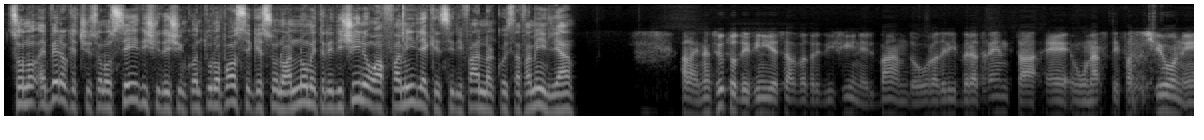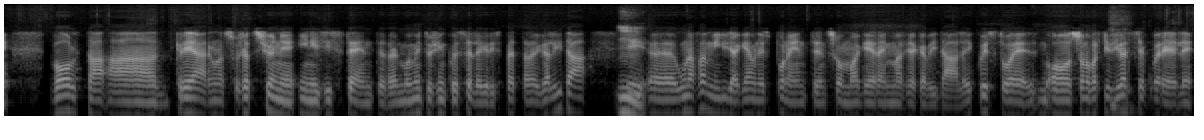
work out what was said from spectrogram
sono, è vero che ci sono 16 dei 51 posti che sono a nome tredicino o a famiglie che si rifanno a questa famiglia? Allora, innanzitutto definire Salva Tredicine, il bando o la delibera 30 è un'artefazione volta a creare un'associazione inesistente tra il Movimento 5 Stelle che rispetta la legalità mm. e eh, una famiglia che è un esponente insomma, che era in mafia capitale e questo è, oh, sono partite diverse querele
